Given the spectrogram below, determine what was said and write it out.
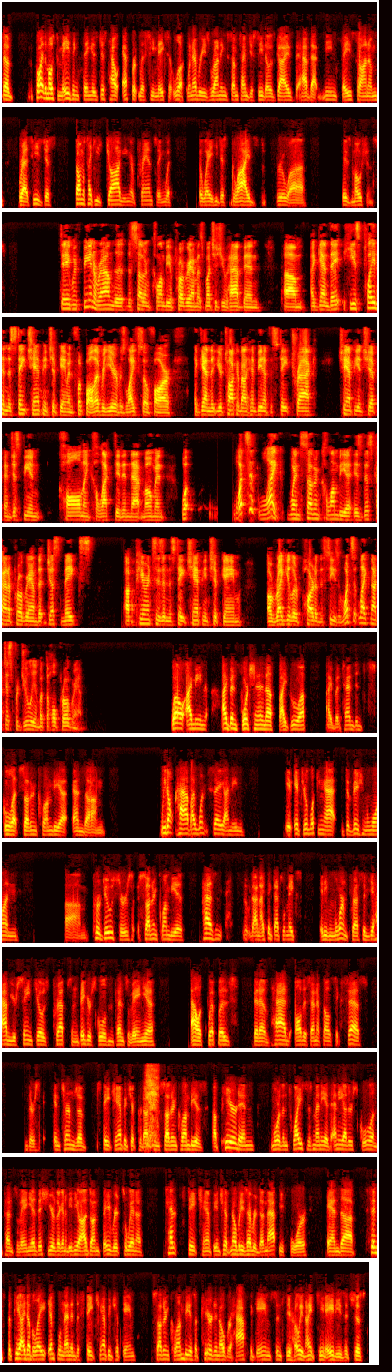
the probably the most amazing thing is just how effortless he makes it look. Whenever he's running, sometimes you see those guys that have that mean face on them, whereas he's just it's almost like he's jogging or prancing with the way he just glides through uh, his motions. Dave, with being around the, the Southern Columbia program as much as you have been, um, again, they, he's played in the state championship game in football every year of his life so far. Again, that you're talking about him being at the state track championship and just being calm and collected in that moment. What, what's it like when Southern Columbia is this kind of program that just makes appearances in the state championship game a regular part of the season? What's it like, not just for Julian, but the whole program? Well, I mean, I've been fortunate enough. I grew up, I've attended school at Southern Columbia, and um, we don't have, I wouldn't say, I mean, if, if you're looking at Division One um, producers, Southern Columbia hasn't, and I think that's what makes it even more impressive. You have your St. Joe's preps and bigger schools in Pennsylvania, Aliquippas, that have had all this NFL success, there's in terms of state championship production, Southern Columbia's appeared in more than twice as many as any other school in Pennsylvania. This year, they're going to be the odds-on favorite to win a 10th state championship. Nobody's ever done that before. And uh, since the PIAA implemented the state championship game, Southern Columbia has appeared in over half the games since the early 1980s. It's just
